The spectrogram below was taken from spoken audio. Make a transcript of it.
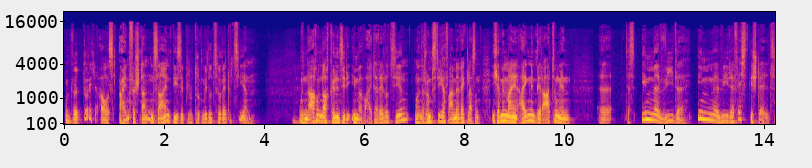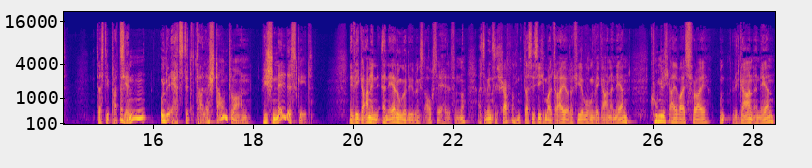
und wird durchaus einverstanden sein, diese Blutdruckmittel zu reduzieren. Und nach und nach können Sie die immer weiter reduzieren und rumstig auf einmal weglassen. Ich habe in meinen eigenen Beratungen äh, das immer wieder, immer wieder festgestellt, dass die Patienten mhm. und Ärzte total erstaunt waren, wie schnell das geht. Eine vegane Ernährung würde übrigens auch sehr helfen. Ne? Also wenn Sie es schaffen, dass Sie sich mal drei oder vier Wochen vegan ernähren, Kuhmilch eiweißfrei und vegan ernähren,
